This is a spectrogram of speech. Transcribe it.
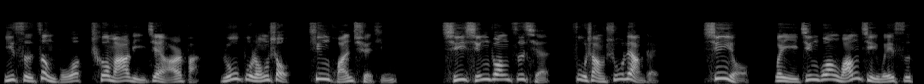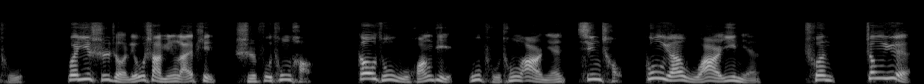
一次赠帛车马礼剑而返。如不容受，听还却停。其行装资遣，附上书亮给。辛酉，为以金光王继为司徒，为以使者刘善明来聘，使复通好。高祖武皇帝武普通二年辛丑，公元五二一年春正月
